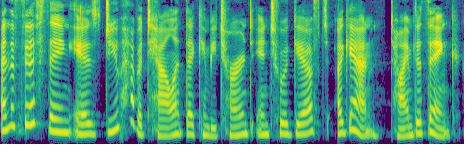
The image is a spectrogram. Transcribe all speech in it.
And the fifth thing is do you have a talent that can be turned into a gift? Again, time to think.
